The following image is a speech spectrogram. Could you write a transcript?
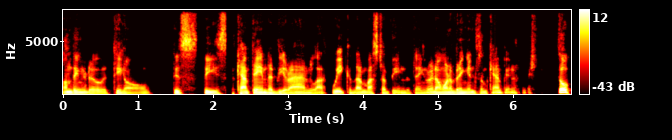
something to do with, you know, this these campaign that we ran last week. And that must have been the thing, right? I want to bring in some campaign information. So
